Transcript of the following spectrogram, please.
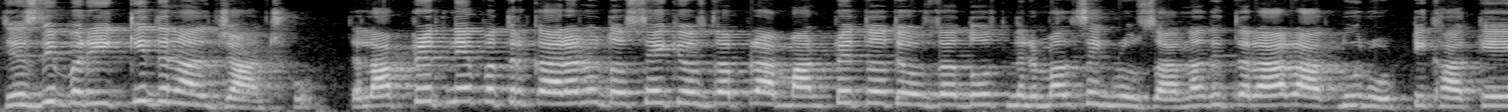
ਜਿਸ ਦੀ ਬਰੀਕੀ ਦੇ ਨਾਲ ਜਾਂਚ ਹੋ। ਤੇ ਲਾਪ੍ਰਿਤ ਨੇ ਪੱਤਰਕਾਰਾਂ ਨੂੰ ਦੱਸਿਆ ਕਿ ਉਸਦਾ ਭਰਾ ਮਨਪ੍ਰੀਤ ਅਤੇ ਉਸਦਾ ਦੋਸਤ ਨਿਰਮਲ ਸਿੰਘ ਰੋਜ਼ਾਨਾ ਦੀ ਤਰ੍ਹਾਂ ਰਾਤ ਨੂੰ ਰੋਟੀ ਖਾ ਕੇ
